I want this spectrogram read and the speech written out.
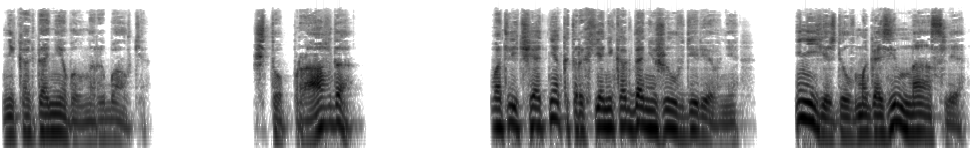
Никогда не был на рыбалке». «Что, правда?» «В отличие от некоторых, я никогда не жил в деревне и не ездил в магазин на осле».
